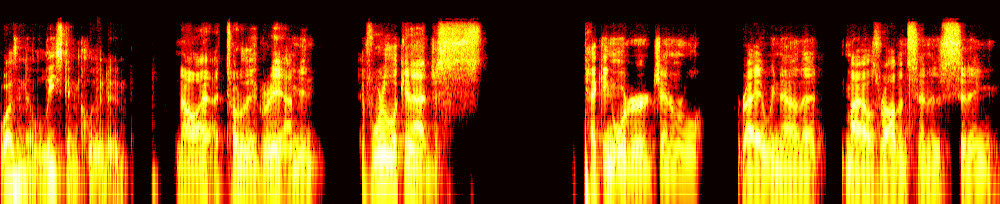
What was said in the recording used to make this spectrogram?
wasn't at least included. No, I, I totally agree. I mean, if we're looking at just pecking order general, right? We know that Miles Robinson is sitting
